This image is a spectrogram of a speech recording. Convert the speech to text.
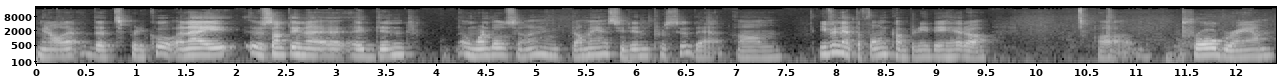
you know, that that's pretty cool. And I it was something I, I didn't. One of those oh, dumbass, you didn't pursue that. Um, even at the phone company, they had a, a program,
